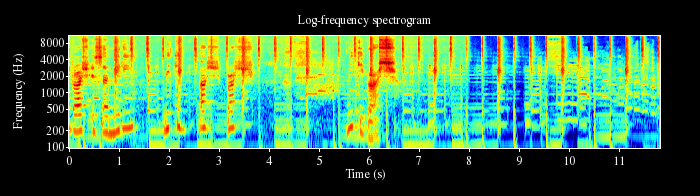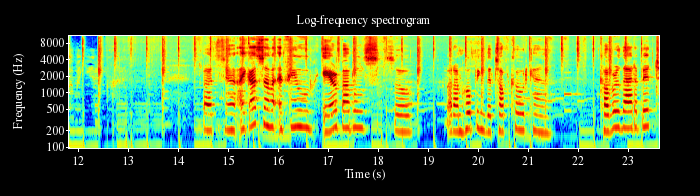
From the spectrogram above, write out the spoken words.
brush is a MIDI MIDI brush brush MIDI brush. But uh, I got some a few air bubbles, so but I'm hoping the top coat can cover that a bit.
